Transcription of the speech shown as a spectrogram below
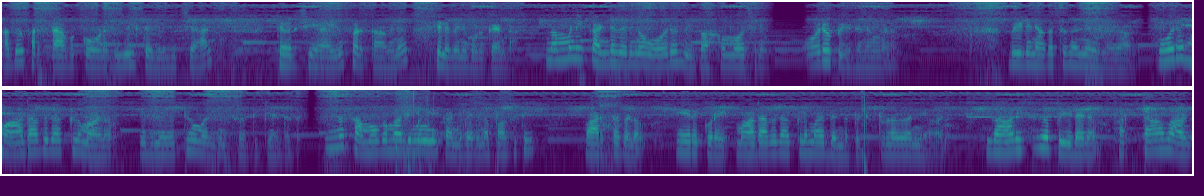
അത് ഭർത്താവ് കോടതിയിൽ തെളിയിച്ചാൽ തീർച്ചയായും ഭർത്താവിന് ചിലവിന് കൊടുക്കേണ്ട. നമ്മൾ ഈ കണ്ടുവരുന്ന ഓരോ വിവാഹമോചനവും ഓരോ പീഡനങ്ങളും വീടിനകത്ത് തന്നെയുള്ളതാണ് ഓരോ മാതാപിതാക്കളുമാണ് ഇതിൽ ഏറ്റവും അധികം ശ്രദ്ധിക്കേണ്ടത്. ഇന്ന് സമൂഹ മാധ്യമങ്ങളിൽ കണ്ടുവരുന്ന പകുതി വാർത്തകളും ഏറെക്കുറെ മാതാപിതാക്കളുമായി ബന്ധപ്പെട്ടിട്ടുള്ളത് തന്നെയാണ്. ഗാർഹിക പീഡനം ഭർത്താവാണ്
